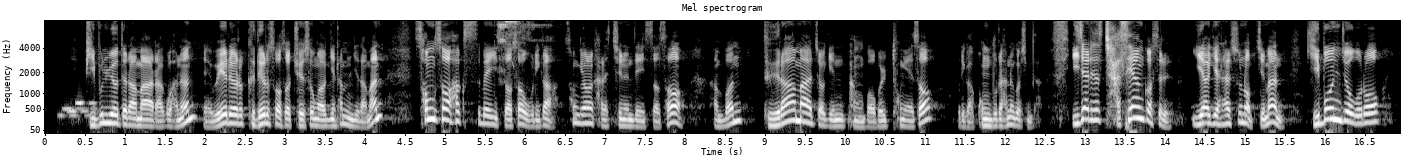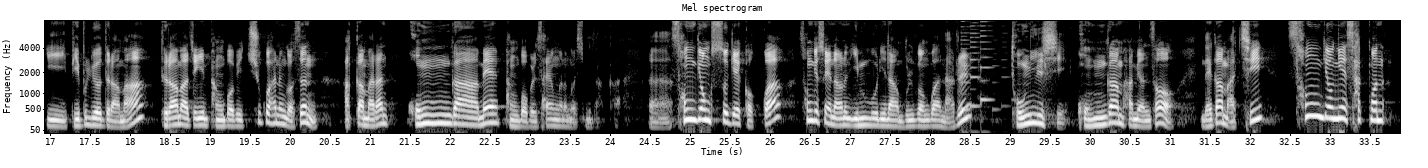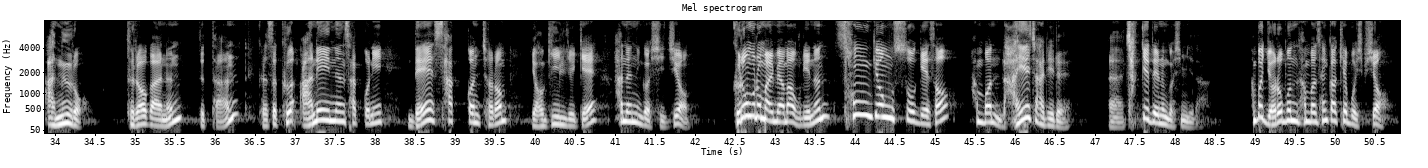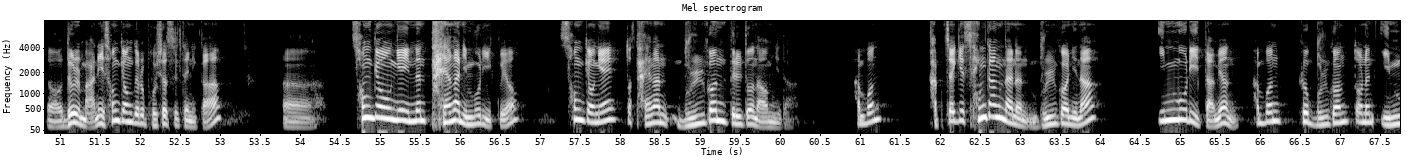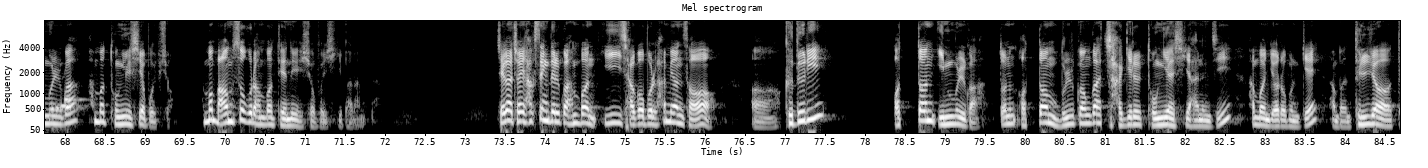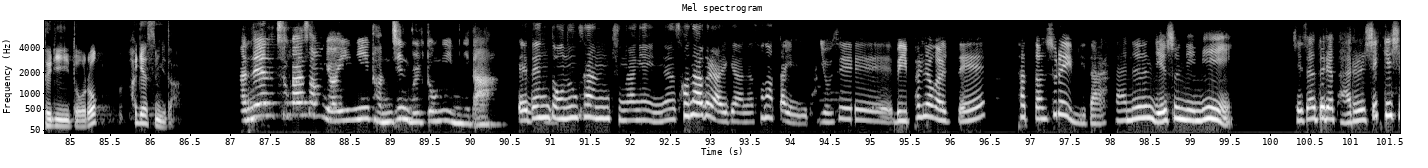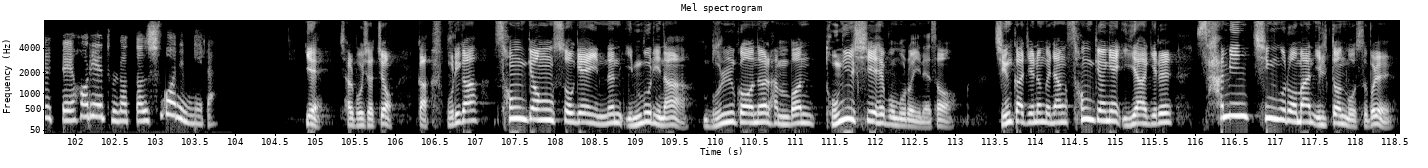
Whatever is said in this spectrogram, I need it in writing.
비블리오 드라마라고 하는 예, 외래어를 그대로 써서 죄송하긴 합니다만 성서 학습에 있어서 우리가 성경을 가르치는 데 있어서 한번 드라마적인 방법을 통해서 우리가 공부를 하는 것입니다. 이 자리에서 자세한 것을 이야기할 수는 없지만 기본적으로 이 비블리오 드라마 드라마적인 방법이 추구하는 것은 아까 말한 공감의 방법을 사용하는 것입니다. 그러니까, 어, 성경 속의 것과 성경 속에 나오는 인물이나 물건과 나를 동일시 공감하면서 내가 마치 성경의 사건 안으로 들어가는 듯한 그래서 그 안에 있는 사건이 내 사건처럼 여기게 하는 것이지요. 그러므로 말미암아 우리는 성경 속에서 한번 나의 자리를 찾게 되는 것입니다. 한번 여러분 한번 생각해 보십시오. 어, 늘 많이 성경들을 보셨을 테니까 어, 성경에 있는 다양한 인물이 있고요. 성경에 또 다양한 물건들도 나옵니다. 한번 갑자기 생각나는 물건이나 인물이 있다면 한번 그 물건 또는 인물과 한번 동일시해 보십시오. 한번 마음속으로 한번 되뇌으셔 보시기 바랍니다. 제가 저희 학생들과 한번 이 작업을 하면서 어, 그들이 어떤 인물과 또는 어떤 물건과 자기를 동의하시게 하는지 한번 여러분께 한번 들려드리도록 하겠습니다. 나는 수가성 여인이 던진 물동이입니다. 에덴 동산 중앙에 있는 선악을 알게 하는 선악과입니다. 요셉이 팔려갈 때 탔던 수레입니다. 나는 예수님이 제자들의 발을 씻기실 때 허리에 둘렀던 수건입니다. 예, 잘 보셨죠? 그러니까 우리가 성경 속에 있는 인물이나 물건을 한번 동일시해 봄으로 인해서 지금까지는 그냥 성경의 이야기를 3인칭으로만 읽던 모습을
